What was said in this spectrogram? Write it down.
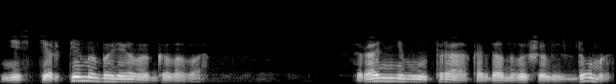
Нестерпимо болела голова. С раннего утра, когда он вышел из дома,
